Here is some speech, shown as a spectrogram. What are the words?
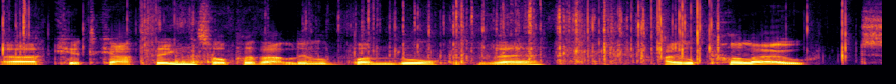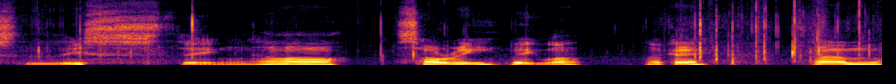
uh, Kit Kat thing, so I'll put that little bundle there. I'll pull out this thing. Oh, sorry, wait what? Okay. Um,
